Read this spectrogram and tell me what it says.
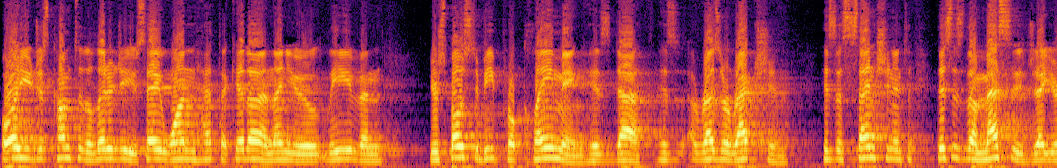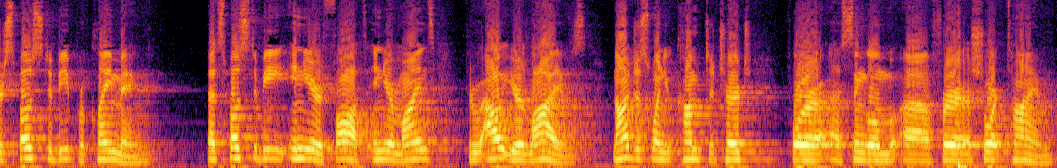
Or you just come to the liturgy, you say one hetakida, and then you leave, and you're supposed to be proclaiming his death, his resurrection, his ascension into. This is the message that you're supposed to be proclaiming. That's supposed to be in your thoughts, in your minds, throughout your lives, not just when you come to church for a single, uh, for a short time.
